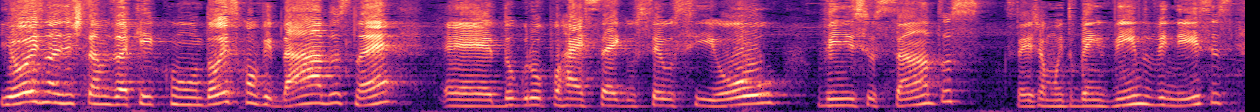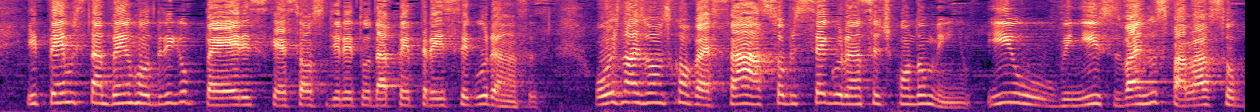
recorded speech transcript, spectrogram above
E hoje nós estamos aqui com dois convidados, né? É, do grupo Raiseg, o seu CEO, Vinícius Santos, Seja muito bem-vindo, Vinícius. E temos também o Rodrigo Pérez, que é sócio-diretor da P3 Seguranças. Hoje nós vamos conversar sobre segurança de condomínio. E o Vinícius vai nos falar sobre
